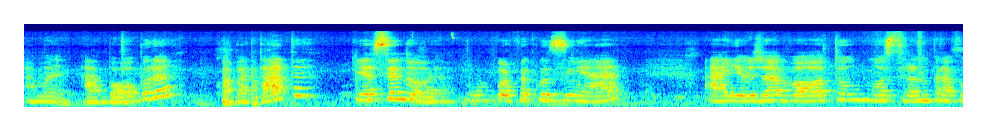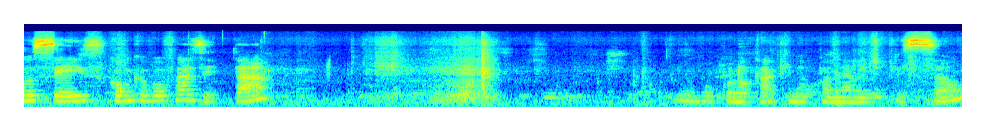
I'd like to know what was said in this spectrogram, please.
a, a abóbora com a batata e a cenoura. Vou pôr para cozinhar. Aí eu já volto mostrando para vocês como que eu vou fazer, tá? Eu vou colocar aqui na panela de pressão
